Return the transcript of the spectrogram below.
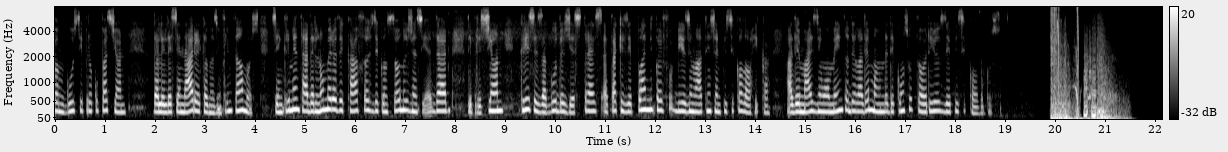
angústia e preocupação Dado el escenario que nos enfrentamos, se ha incrementado el número de casos de trastornos de ansiedad, depresión, crisis agudas de estrés, ataques de pánico y fobias en la atención psicológica, además de un aumento de la demanda de consultorios de psicólogos.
